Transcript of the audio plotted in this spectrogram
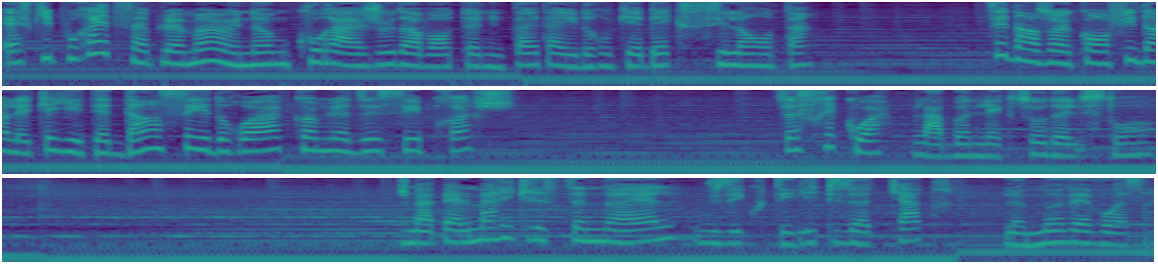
Est-ce qu'il pourrait être simplement un homme courageux d'avoir tenu tête à Hydro-Québec si longtemps? Tu dans un conflit dans lequel il était dans ses droits, comme le disent ses proches? Ce serait quoi la bonne lecture de l'histoire? Je m'appelle Marie-Christine Noël, vous écoutez l'épisode 4, Le mauvais voisin.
